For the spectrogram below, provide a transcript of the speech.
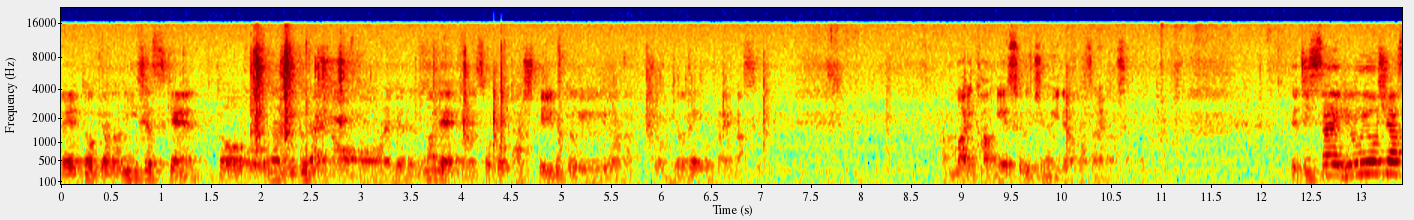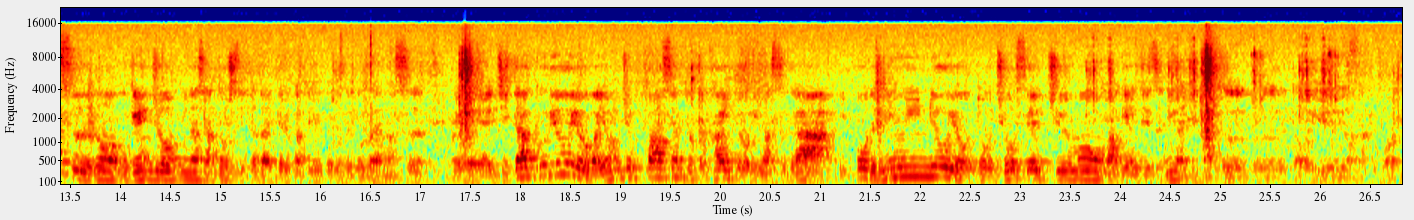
え東京の隣接県と同じぐらいのレベルにまで相当達しているというような状況でございます。あんまり歓迎する順位ではございませんで実際、療養者数の現状、皆さんどうしていただいているかということでございます、えー、自宅療養が40%と書いておりますが、一方で入院療養と調整中も、まあ、現実には自宅というようなところで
